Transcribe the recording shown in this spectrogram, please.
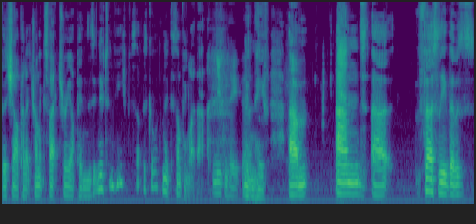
the Sharp Electronics Factory up in is it Newton Heath? Is that what it's called? Newton, something like that. Newton Heath. Yeah. Newton Heath. Um, and uh, firstly, there was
